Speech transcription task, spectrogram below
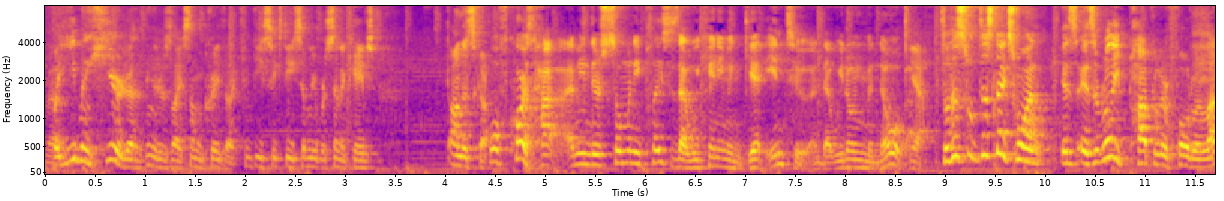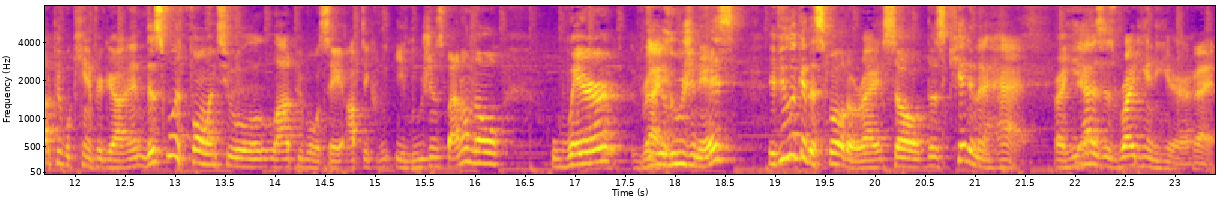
right. But even here, I think there's like something crazy, like 50, 60, 70% of caves undiscovered. well of course how, i mean there's so many places that we can't even get into and that we don't even know about Yeah. So this this next one is, is a really popular photo. A lot of people can't figure out, and this would fall into a lot of people would say optical illusions, but I don't know where Right. the illusion is. If you look at this photo, right? So this kid in a hat, right? He Yeah. has his right hand here. Right.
